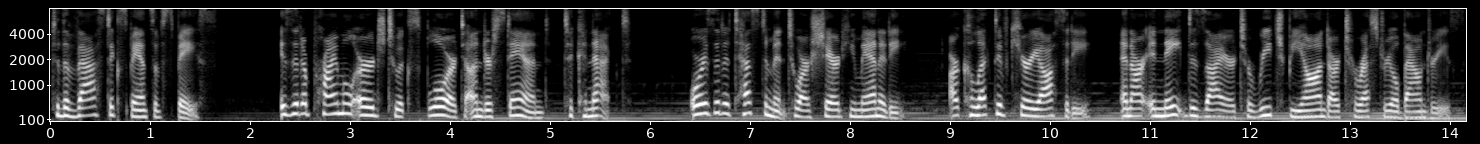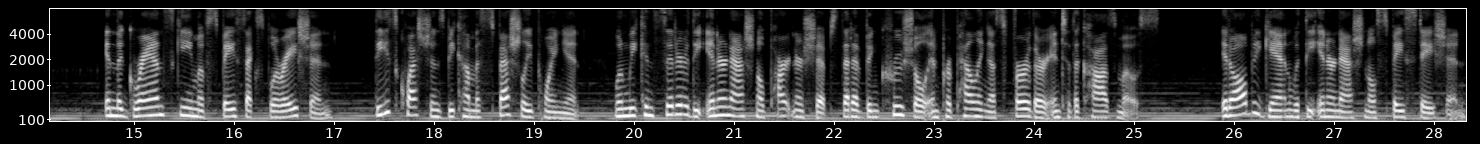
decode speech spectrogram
to the vast expanse of space? Is it a primal urge to explore, to understand, to connect? Or is it a testament to our shared humanity, our collective curiosity, and our innate desire to reach beyond our terrestrial boundaries? In the grand scheme of space exploration, these questions become especially poignant when we consider the international partnerships that have been crucial in propelling us further into the cosmos. It all began with the International Space Station,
